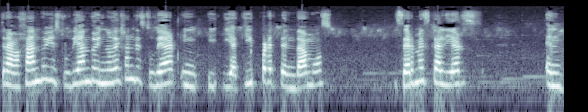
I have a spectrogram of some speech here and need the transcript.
trabajando y estudiando y no dejan de estudiar y, aquí pretendamos ser mezcaliers en,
